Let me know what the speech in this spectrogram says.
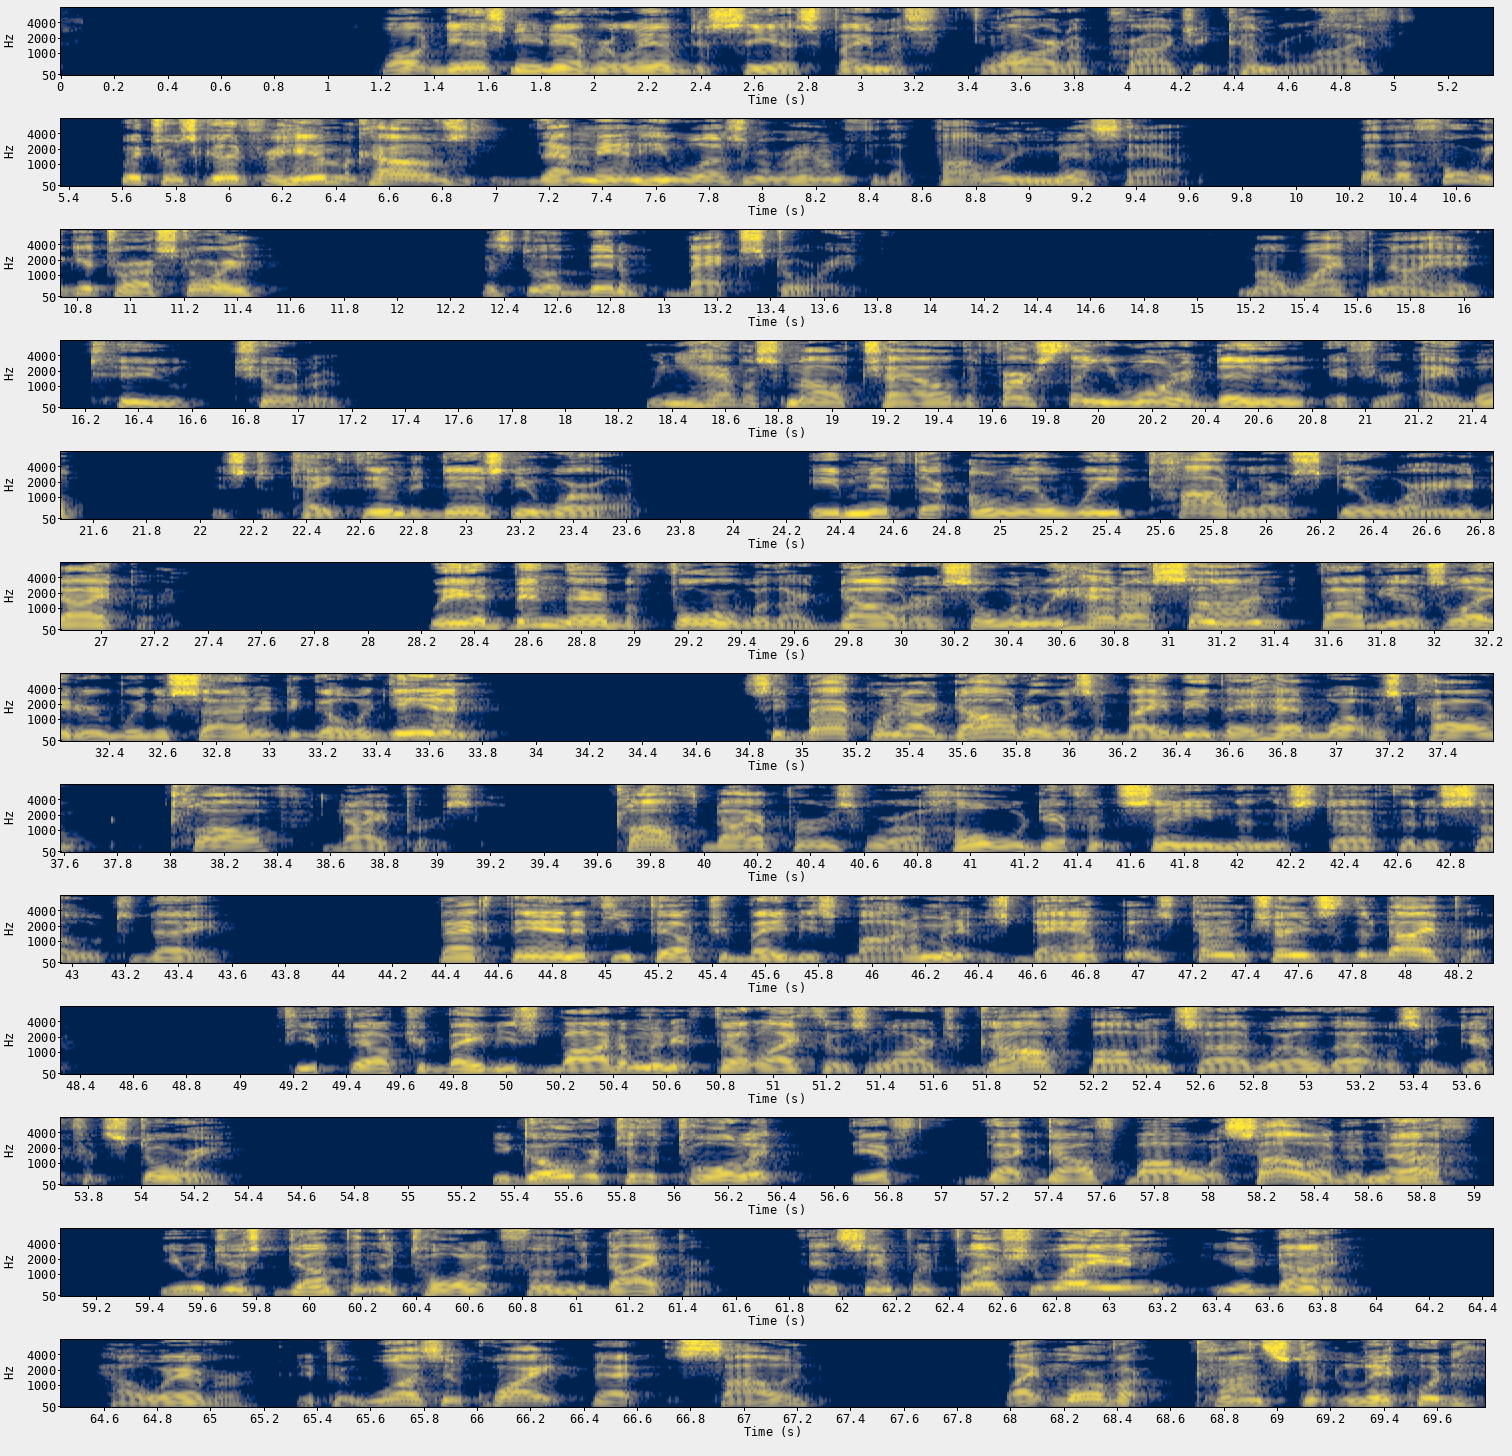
Walt Disney never lived to see his famous Florida project come to life, which was good for him because that meant he wasn't around for the following mishap. But before we get to our story, let's do a bit of backstory. My wife and I had two children. When you have a small child, the first thing you want to do, if you're able, is to take them to Disney World even if they're only a wee toddler still wearing a diaper. We had been there before with our daughter, so when we had our son, five years later, we decided to go again. See, back when our daughter was a baby, they had what was called cloth diapers. Cloth diapers were a whole different scene than the stuff that is sold today. Back then, if you felt your baby's bottom and it was damp, it was time to change the diaper. If you felt your baby's bottom and it felt like there was a large golf ball inside, well, that was a different story. You go over to the toilet. If that golf ball was solid enough, you would just dump in the toilet from the diaper, then simply flush away and you're done. However, if it wasn't quite that solid, like more of a constant liquid,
